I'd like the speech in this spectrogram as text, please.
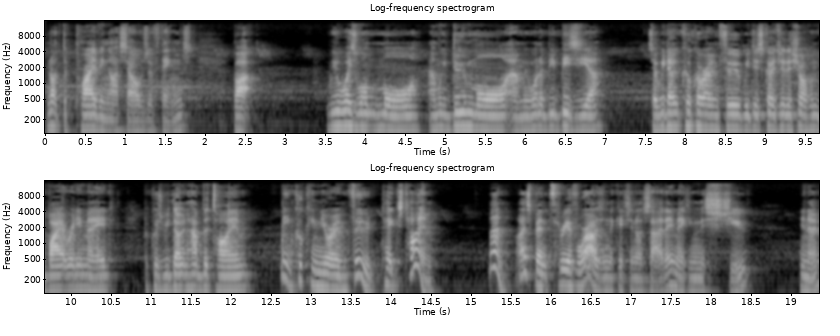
not depriving ourselves of things, but we always want more and we do more and we want to be busier. So we don't cook our own food, we just go to the shop and buy it ready made because we don't have the time. I mean, cooking your own food takes time. Man, I spent three or four hours in the kitchen on Saturday making this stew, you know,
